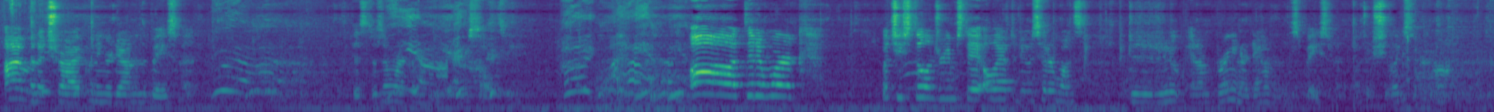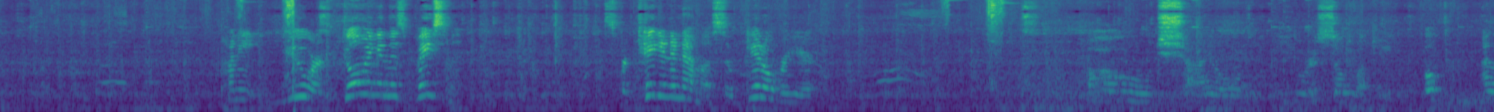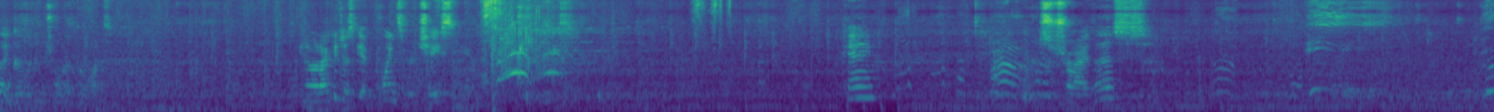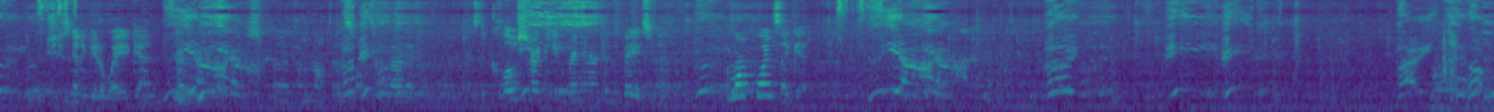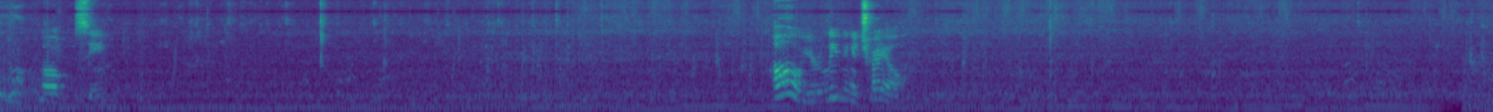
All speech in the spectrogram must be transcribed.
I'm gonna try putting her down in the basement. If this doesn't work, I'm gonna salty. Oh, it didn't work. But she's still in dream state. All I have to do is hit her once. And I'm bringing her down in this basement, whether she likes it or not. Honey, you are going in this basement. It's for Kaden and Emma, so get over here. Oh, child. You are so lucky. Oh, I let go of the controller for once. You know what, I could just get points for chasing you. Okay. Let's try this. She's gonna get away again. But I'm not that salty about it. Because the closer I keep bringing her to the basement, the more points I get. Oh, see? Oh, you're leaving a trail.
